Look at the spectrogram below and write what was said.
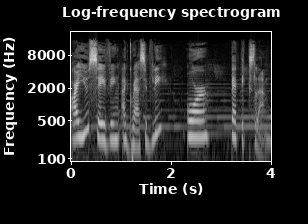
Are you saving aggressively or petiks lang?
